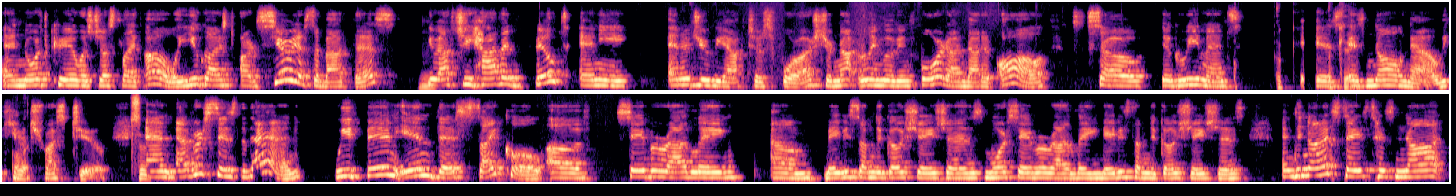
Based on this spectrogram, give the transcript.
and North Korea was just like, oh, well, you guys aren't serious about this. Mm. You actually haven't built any energy reactors for us. You're not really moving forward on that at all. So the agreement okay. is okay. is null now. We can't right. trust you. So, and ever since then, we've been in this cycle of saber rattling, um, maybe some negotiations, more saber rattling, maybe some negotiations. And the United States has not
